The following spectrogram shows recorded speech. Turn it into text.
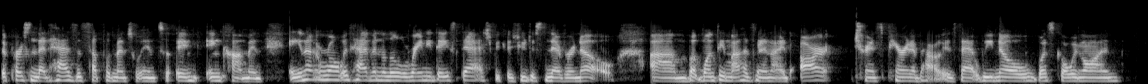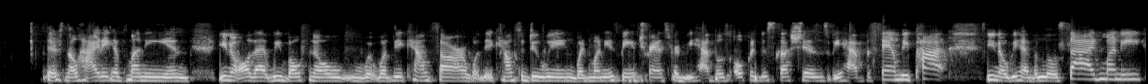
the person that has the supplemental in- in- income. And ain't nothing wrong with having a little rainy day stash because you just never know. Um, but one thing my husband and I are transparent about is that we know what's going on. There's no hiding of money and you know all that. We both know what, what the accounts are what the accounts are doing when money is being transferred. We have those open discussions. We have the family pot. You know we have a little side money.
